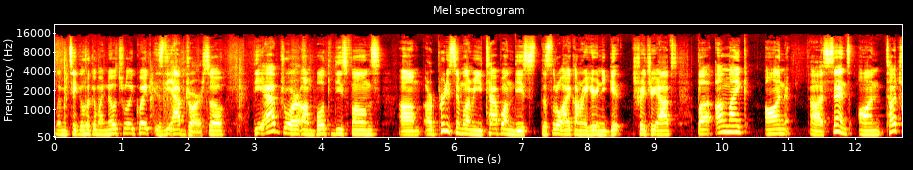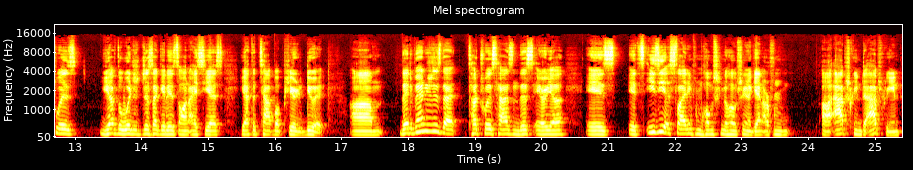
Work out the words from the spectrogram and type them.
let me take a look at my notes really quick, is the app drawer. So the app drawer on both of these phones um, are pretty similar. I mean, you tap on these this little icon right here and you get straight to your apps. But unlike on uh, Sense, on TouchWiz, you have the widget just like it is on ICS. You have to tap up here to do it. Um, the advantages that TouchWiz has in this area is it's easy at sliding from home screen to home screen again, or from uh, app screen to app screen.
